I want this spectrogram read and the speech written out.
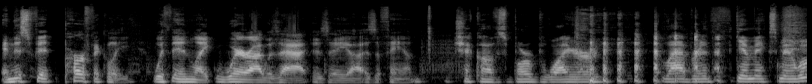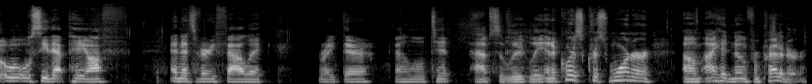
and this fit perfectly within like where I was at as a uh, as a fan. Chekhov's barbed wire labyrinth gimmicks, man. We'll, we'll see that pay off, and that's very phallic, right there. Got a little tip. Absolutely, and of course, Chris Warner, um, I had known from Predator.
